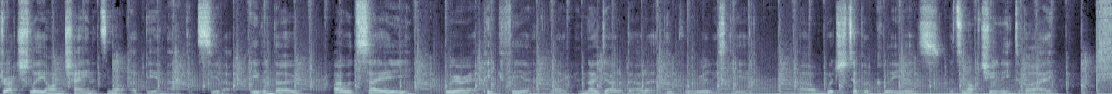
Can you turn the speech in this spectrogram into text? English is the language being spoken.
structurally on chain, it's not a bear market setup, even though I would say we're at peak fear, like no doubt about it. People are really scared, um, which typically is it's an opportunity to buy.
